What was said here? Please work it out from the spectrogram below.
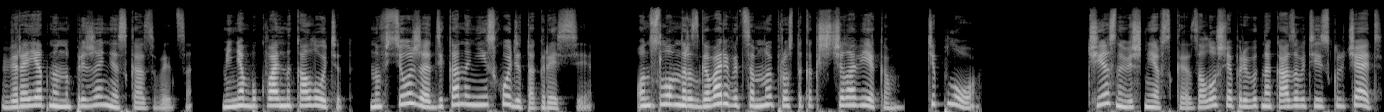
Вероятно, напряжение сказывается. Меня буквально колотит. Но все же от декана не исходит агрессии. Он словно разговаривает со мной просто как с человеком. Тепло. Честно, Вишневская, за ложь я привык наказывать и исключать.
